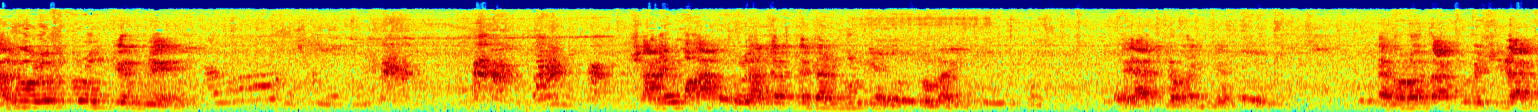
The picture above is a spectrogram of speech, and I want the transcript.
আমি ওরস করুন কেমনে সাড়ে বাহাত্তর হাজার টাকার মুরগি করতো এই আজকে একটু বেশি রাখব।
